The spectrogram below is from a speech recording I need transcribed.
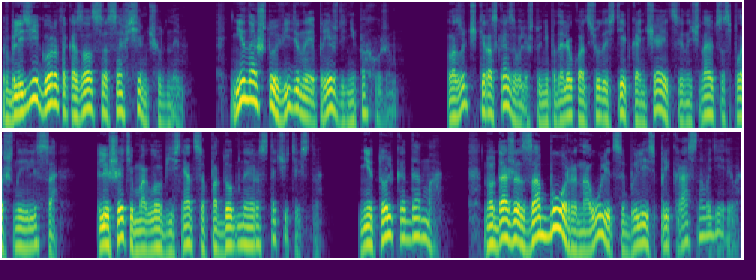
Вблизи город оказался совсем чудным. Ни на что виденное прежде не похожим. Лазутчики рассказывали, что неподалеку отсюда степь кончается и начинаются сплошные леса. Лишь этим могло объясняться подобное расточительство. Не только дома — но даже заборы на улице были из прекрасного дерева.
